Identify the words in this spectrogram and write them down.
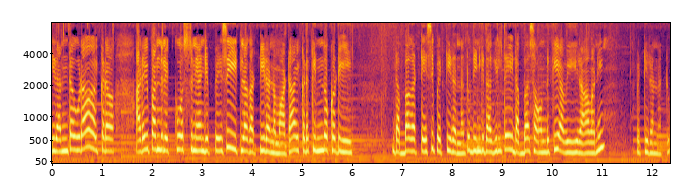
ఇదంతా కూడా ఇక్కడ అడవి పందులు ఎక్కువ వస్తున్నాయి అని చెప్పేసి ఇట్లా కట్టిరన్నమాట. ఇక్కడ కింద ఒకటి డబ్బా కట్టేసి పెట్టిరన్నట్టు. దీనికి తగిలితే ఈ డబ్బా సౌండ్కి అవి రావని పెట్టిరన్నట్టు.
